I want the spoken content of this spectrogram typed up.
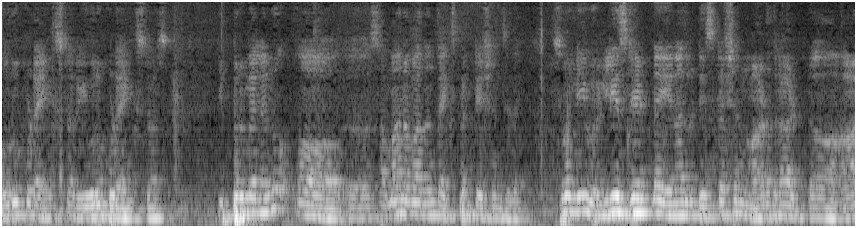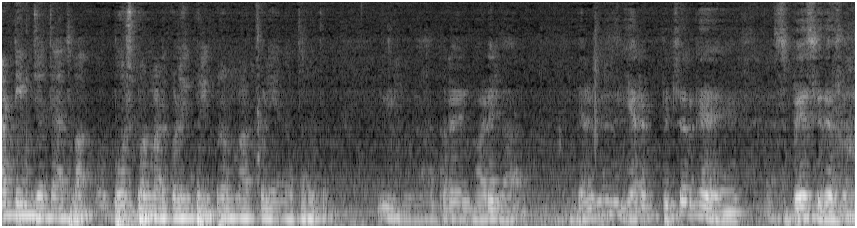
ಅವರು ಕೂಡ ಯಂಗ್ಸ್ಟರ್ ಇವರು ಕೂಡ ಯಂಗ್ಸ್ಟರ್ಸ್ ಇಬ್ಬರ ಮೇಲೇನು ಸಮಾನವಾದಂಥ ಎಕ್ಸ್ಪೆಕ್ಟೇಷನ್ಸ್ ಇದೆ. ಸೊ ನೀವು ರಿಲೀಸ್ ಡೇಟ್ನ ಏನಾದರೂ ಏನಾದ್ರು ಡಿಸ್ಕಷನ್ ಮಾಡಿದ್ರೆ? ಆ ಟೀಮ್ ಜೊತೆ ಅಥವಾ ಪೋಸ್ಟ್ಪೋನ್ ಮಾಡ್ಕೊಳ್ಳಿ ಪ್ರೀಪೋನ್ ಮಾಡ್ಕೊಳ್ಳಿ ಅನ್ನೋ ಥರದ್ದು. ಆ ಥರ ಏನು ಮಾಡಿಲ್ಲ. ಎರಡು ಎರಡು ಪಿಕ್ಚರ್ಗೆ ಸ್ಪೇಸ್ ಇದೆ ಸರ್.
